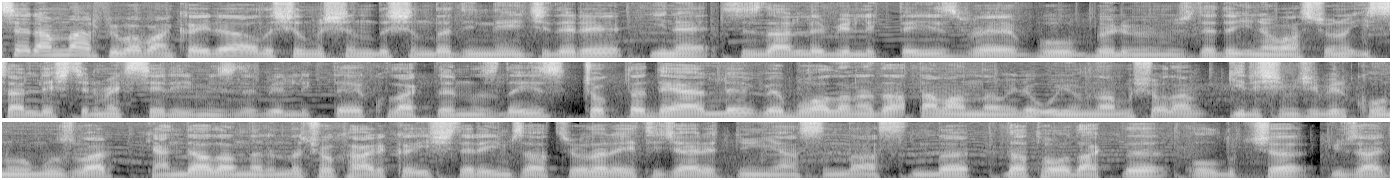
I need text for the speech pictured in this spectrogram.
selamlar FIBA ile alışılmışın dışında dinleyicileri. Yine sizlerle birlikteyiz ve bu bölümümüzde de inovasyonu içselleştirmek serimizle birlikte kulaklarınızdayız. Çok da değerli ve bu alana da tam anlamıyla uyumlanmış olan girişimci bir konuğumuz var. Kendi alanlarında çok harika işlere imza atıyorlar. E-ticaret dünyasında aslında data odaklı oldukça güzel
